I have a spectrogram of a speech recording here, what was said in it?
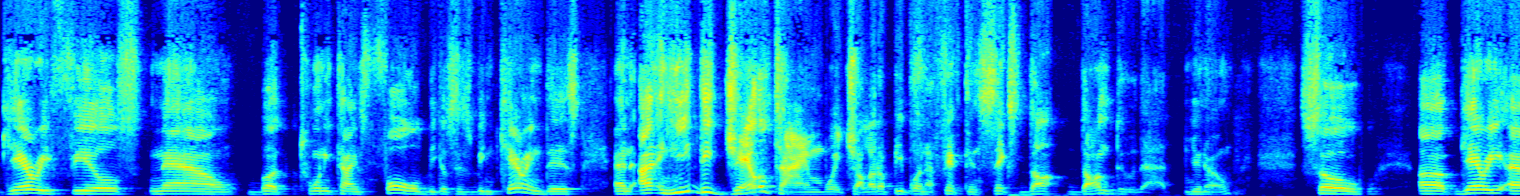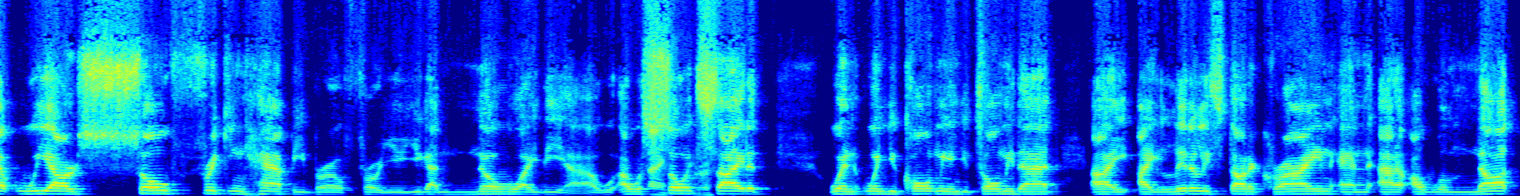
Gary feels now, but 20 times fold because he's been carrying this, and, and he did jail time, which a lot of people in a 15-6 don't don't do that, you know. So uh Gary, uh, we are so freaking happy, bro, for you. You got no idea. I was Thanks, so bro. excited when when you called me and you told me that. I I literally started crying, and I, I will not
